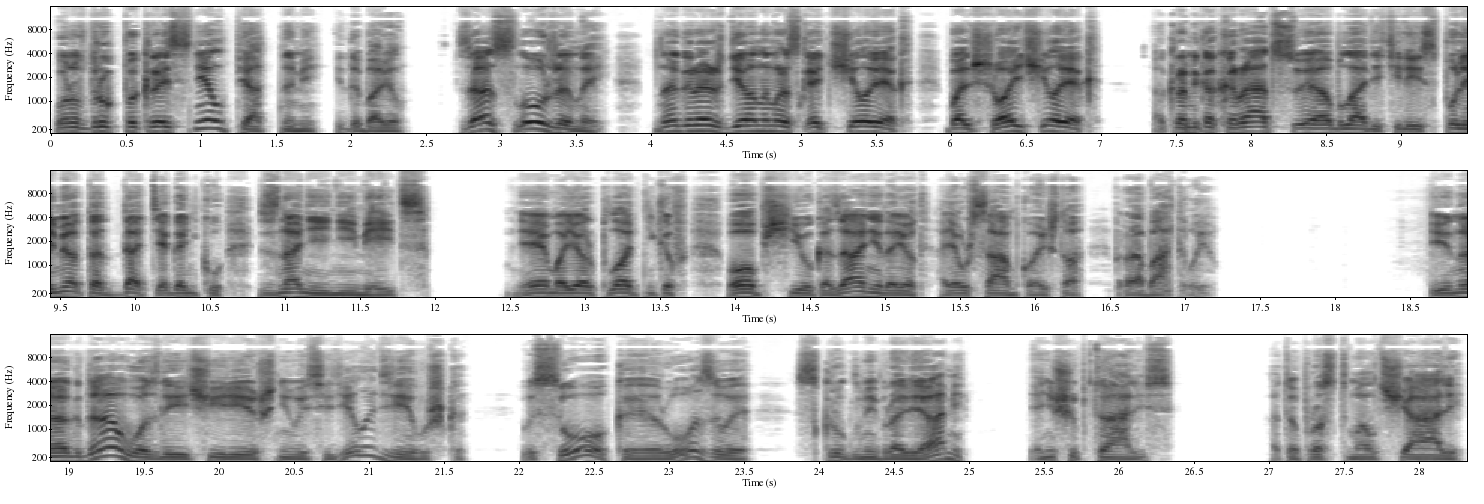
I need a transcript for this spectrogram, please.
Он вдруг покраснел пятнами и добавил. — Заслуженный, награжденный, сказать, человек, большой человек, а кроме как рацию обладить или из пулемета отдать огоньку, знаний не имеется. Мне майор Плотников общие указания дает, а я уж сам кое-что прорабатываю. Иногда возле Черешнего сидела девушка, высокая, розовая, с круглыми бровями, и они шептались, а то просто молчали,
